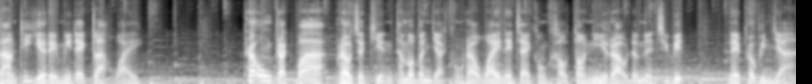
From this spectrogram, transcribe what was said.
ตามที่เยเรมีได้กล่าวไว้ พระองค์ตรัสว่าเราจะเขียนธรรมบัญญัติของเราไว้ในใจของเขาตอนนี้เราดำเนินชีวิตในพระวิญญาณ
